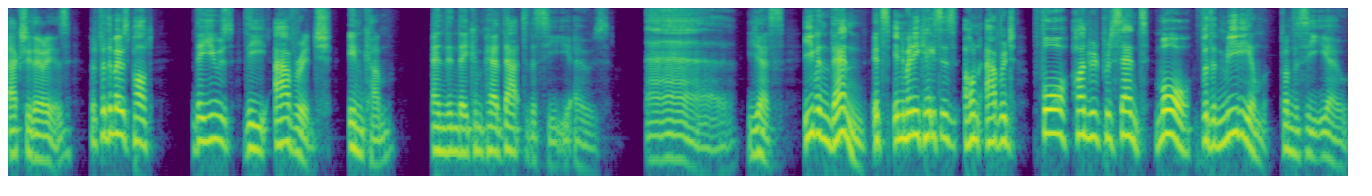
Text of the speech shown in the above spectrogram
actually there is. But for the most part, they use the average income and then they compare that to the CEOs. Ah. Yes. Even then, it's in many cases on average 400% more for the medium from the CEO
